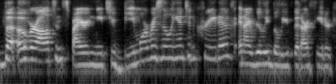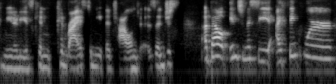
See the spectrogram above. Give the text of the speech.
but overall, it's inspiring me to be more resilient and creative. And I really believe that our theater communities can can rise to meet the challenges. And just about intimacy, I think we're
